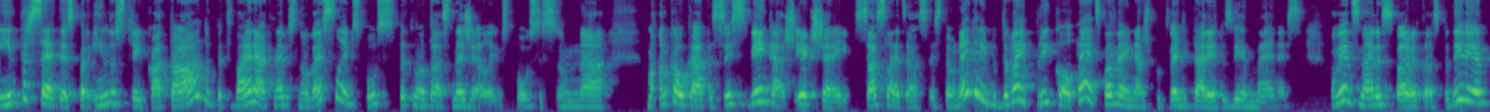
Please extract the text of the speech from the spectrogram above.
interesēties par industriju kā tādu, bet vairāk nevis no veselības puses, bet no tās nežēlības puses. Un, uh, man kaut kā tas viss vienkārši iekšēji saslēdzās. Es tev negribu, vai prikoli pēc pamēģināšu būt veģetārietis uz vienu mēnesi. Un viens mēnesis pārvērtās pa diviem,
